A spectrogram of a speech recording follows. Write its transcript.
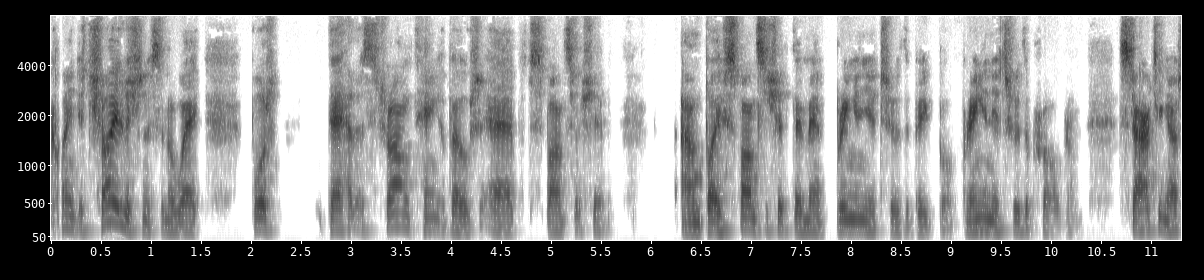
kind of childishness in a way, but they had a strong thing about uh, sponsorship. And by sponsorship, they meant bringing you through the big book, bringing you through the program, starting at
